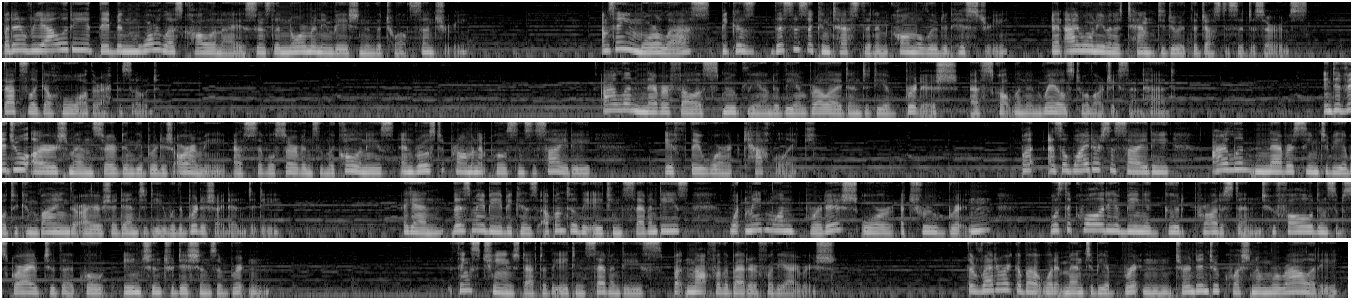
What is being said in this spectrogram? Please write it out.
But in reality, they'd been more or less colonized since the Norman invasion in the 12th century. I'm saying more or less because this is a contested and convoluted history, and I won't even attempt to do it the justice it deserves. That's like a whole other episode. Ireland never fell as smoothly under the umbrella identity of British as Scotland and Wales to a large extent had. Individual Irishmen served in the British Army as civil servants in the colonies and rose to prominent posts in society if they weren't Catholic. But as a wider society, Ireland never seemed to be able to combine their Irish identity with a British identity. Again, this may be because up until the 1870s, what made one British or a true Briton was the quality of being a good Protestant who followed and subscribed to the quote, ancient traditions of Britain. things changed after the 1870s, but not for the better for the Irish. The rhetoric about what it meant to be a Briton turned into a question of morality,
